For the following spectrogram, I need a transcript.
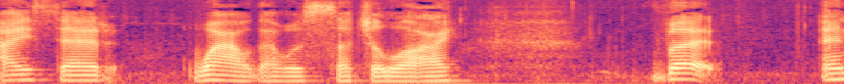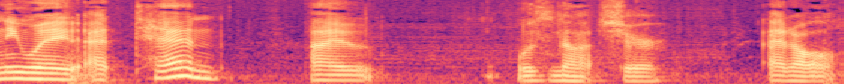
I said, wow, that was such a lie. But anyway, at 10, I was not sure at all.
